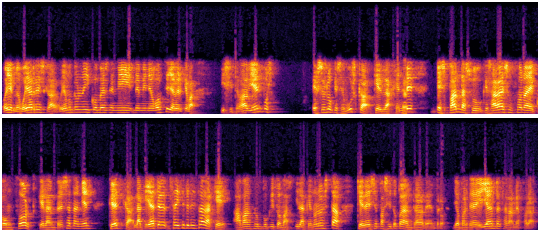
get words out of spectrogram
oye, me voy a arriesgar, voy a montar un e-commerce de mi, de mi negocio y a ver qué va. Y si te va bien, pues eso es lo que se busca, que la gente expanda su, que salga de su zona de confort, que la empresa también crezca. La que ya está digitalizada, que avance un poquito más. Y la que no lo está, que dé ese pasito para entrar dentro. Y a partir de ahí ya empezar a mejorar.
